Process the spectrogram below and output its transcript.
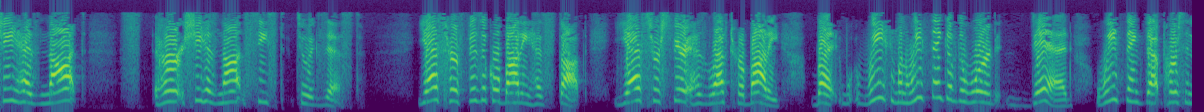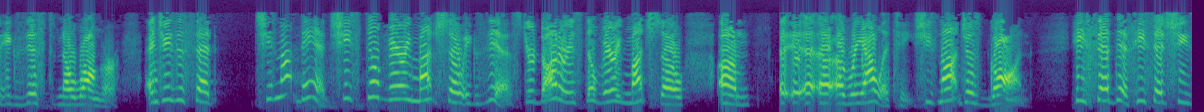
she has not her she has not ceased to exist. Yes, her physical body has stopped. Yes, her spirit has left her body. But we when we think of the word dead, we think that person exists no longer. And Jesus said, She's not dead. She still very much so exists. Your daughter is still very much so um, a, a, a reality. She's not just gone. He said this. He said she's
